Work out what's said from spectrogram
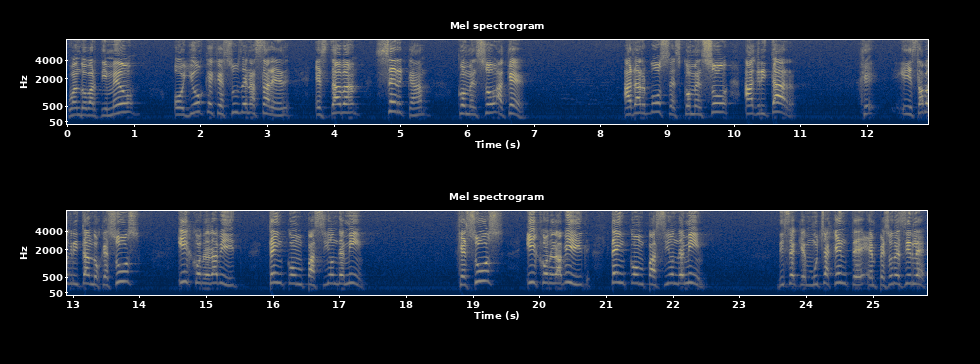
Cuando Bartimeo oyó que Jesús de Nazaret estaba cerca, comenzó a qué? A dar voces, comenzó a gritar. Y estaba gritando, Jesús, hijo de David, ten compasión de mí. Jesús, hijo de David, ten compasión de mí. Dice que mucha gente empezó a decirle,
